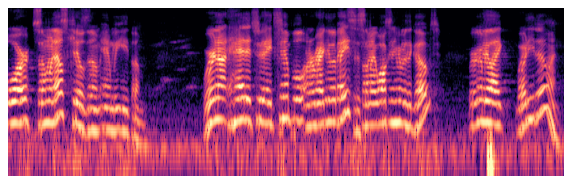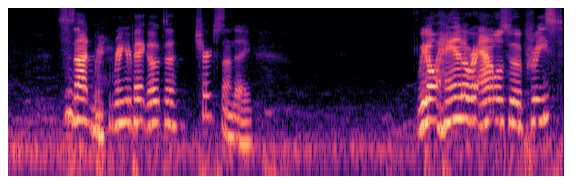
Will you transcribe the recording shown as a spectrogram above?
or someone else kills them and we eat them. We're not headed to a temple on a regular basis. Somebody walks in here with a goat, we're going to be like, What are you doing? This is not bring your pet goat to church Sunday. We don't hand over animals to a priest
